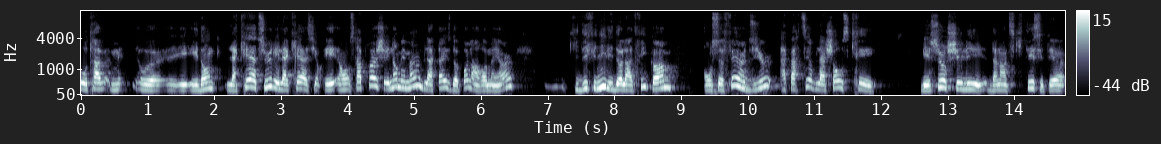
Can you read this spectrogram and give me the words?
au euh, et, et, donc la créature et la création. Et on se rapproche énormément de la thèse de Paul en Romains 1 qui définit l'idolâtrie comme on se fait un Dieu à partir de la chose créée. Bien sûr, chez les, dans l'Antiquité, c'était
